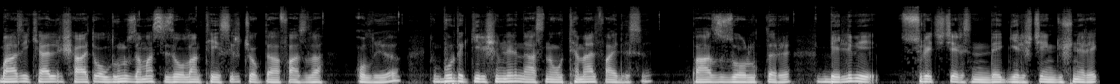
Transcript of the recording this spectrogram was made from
bazı hikayeler şahit olduğunuz zaman size olan tesiri çok daha fazla oluyor. Burada girişimlerin de aslında o temel faydası, bazı zorlukları belli bir süreç içerisinde gelişeceğini düşünerek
